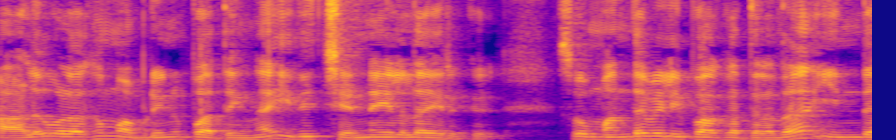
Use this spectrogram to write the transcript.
அலுவலகம் அப்படின்னு பார்த்தீங்கன்னா இது சென்னையில் தான் இருக்குது ஸோ மந்தவெளி பாக்கத்தில் தான் இந்த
